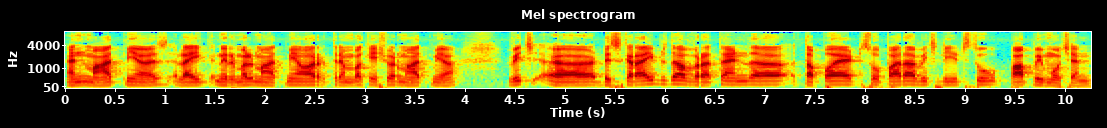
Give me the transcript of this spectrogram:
and Mahatmyas like Nirmal Mahatmya or Triambakeshwar Mahatmya, which uh, describes the Vrata and the Tapa at Sopara, which leads to Pap Vimochan.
